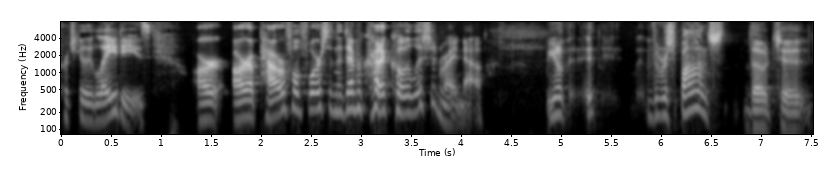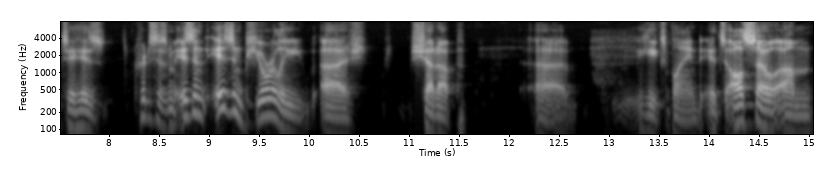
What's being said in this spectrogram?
particularly ladies, are are a powerful force in the Democratic coalition right now. You know, it, the response though to to his criticism isn't isn't purely uh, sh- shut up. Uh, he explained it's also um,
